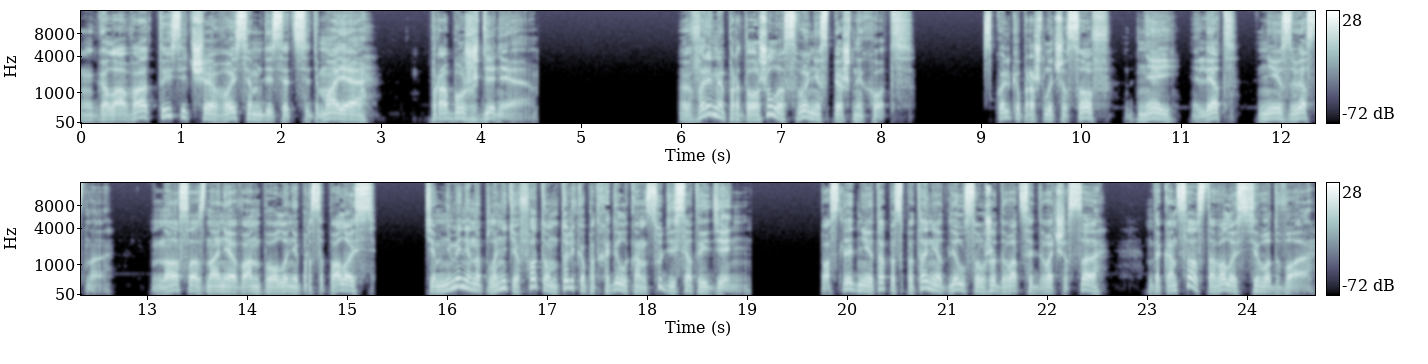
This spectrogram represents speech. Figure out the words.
Глава 1087. Пробуждение. Время продолжило свой неспешный ход. Сколько прошло часов, дней, лет, неизвестно. Но сознание Ван Буэлла не просыпалось. Тем не менее, на планете Фатум только подходил к концу десятый день. Последний этап испытания длился уже 22 часа, до конца оставалось всего два.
